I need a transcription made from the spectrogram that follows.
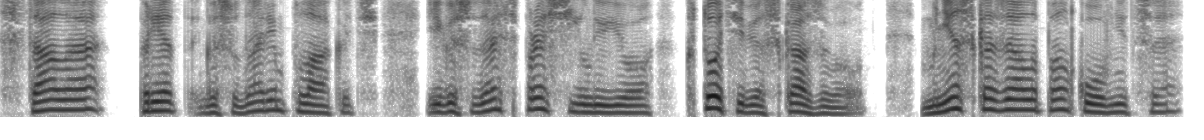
стала пред государем плакать, и государь спросил ее, кто тебе сказывал? Мне сказала полковница,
